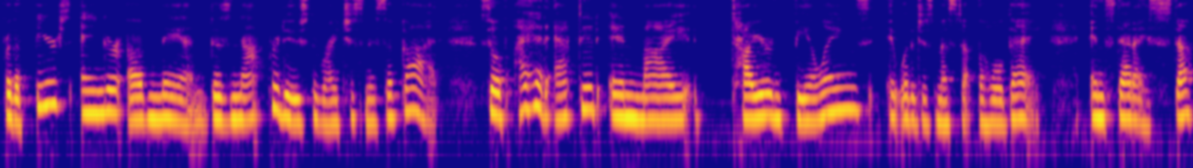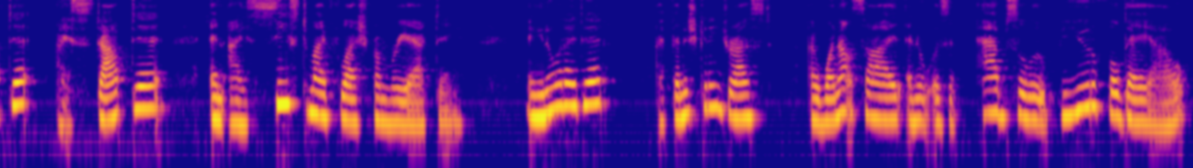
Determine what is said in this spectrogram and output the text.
for the fierce anger of man does not produce the righteousness of God. So if I had acted in my tired feelings, it would have just messed up the whole day. Instead, I stuffed it, I stopped it, and I ceased my flesh from reacting. And you know what I did? I finished getting dressed. I went outside and it was an absolute beautiful day out.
